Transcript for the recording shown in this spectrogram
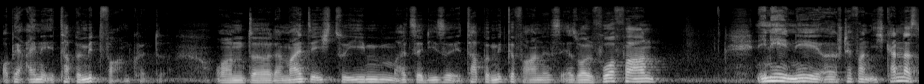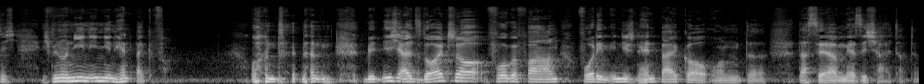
ob er eine Etappe mitfahren könnte. Und äh, dann meinte ich zu ihm, als er diese Etappe mitgefahren ist, er soll vorfahren. Nee, nee, nee, äh, Stefan, ich kann das nicht. Ich bin noch nie in Indien Handbike gefahren. Und dann bin ich als Deutscher vorgefahren vor dem indischen Handbiker und äh, dass er mehr Sicherheit hatte.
